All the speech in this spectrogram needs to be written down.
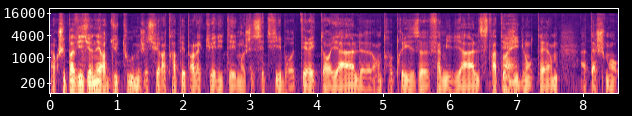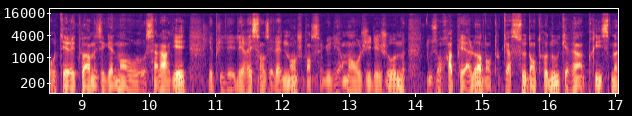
Alors je suis pas visionnaire du tout, mais je suis rattrapé par l'actualité. Moi, j'ai cette fibre territoriale, euh, entreprise euh, familiale, stratégie de long terme, attachement au territoire, mais également aux, salariés. Et puis les, récents événements, je pense singulièrement aux Gilets jaunes, nous ont rappelé à l'ordre, en tout cas ceux d'entre nous qui avaient un prisme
